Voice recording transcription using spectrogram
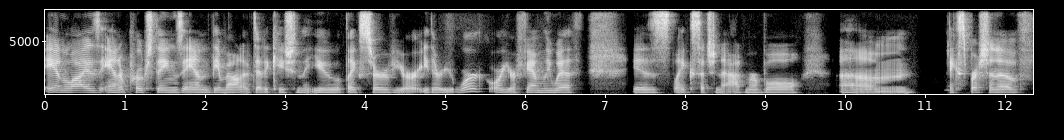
analyze and approach things and the amount of dedication that you like serve your either your work or your family with is like such an admirable um expression of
